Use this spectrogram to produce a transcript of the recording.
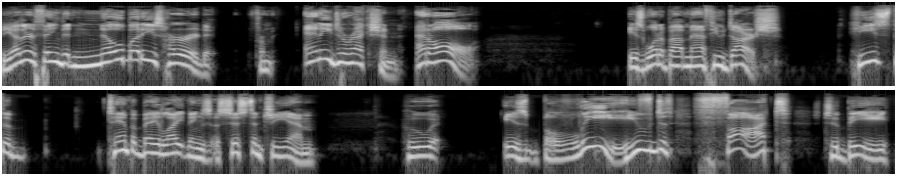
the other thing that nobody's heard from any direction at all is what about Mathieu Darche? He's the Tampa Bay Lightning's assistant GM who is believed, thought to be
